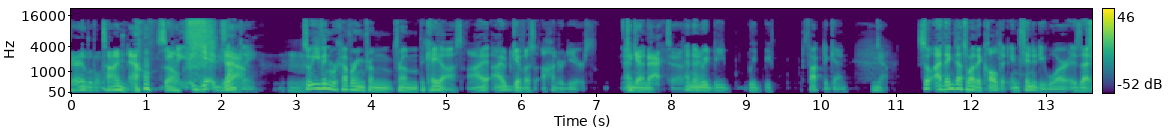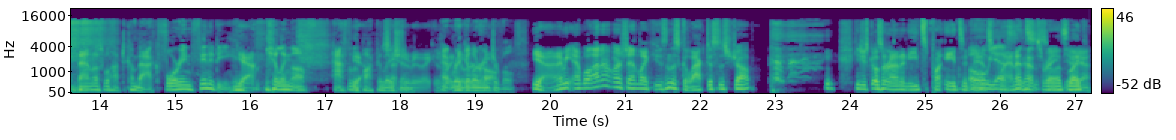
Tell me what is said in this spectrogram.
very little time now. So Yeah, exactly. Mhm. So even recovering from from the chaos, I I would give us a hundred years to get back to and then yeah. we'd be we'd be fucked again. yeah So I think that's why they called it Infinity War, is that Thanos will have to come back for infinity, yeah killing off half of the Yeah, just has to population like at regular regular intervals. yeah. I mean, and, well, I don't understand. Like, isn't this Galactus's job? he just goes around and eats pla- eats advanced oh, yes, planets. that's So right. it's Yeah, like yeah.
